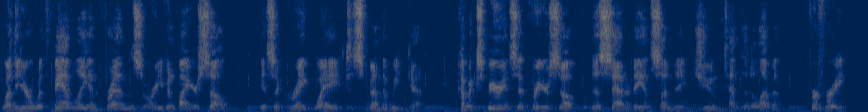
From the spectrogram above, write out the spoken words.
Whether you're with family and friends or even by yourself, it's a great way to spend the weekend. Come experience it for yourself this Saturday and Sunday, June 10th and 11th, for free.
